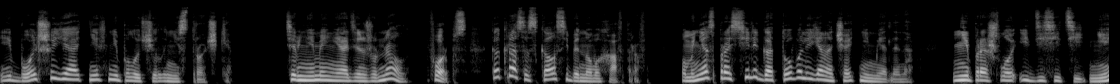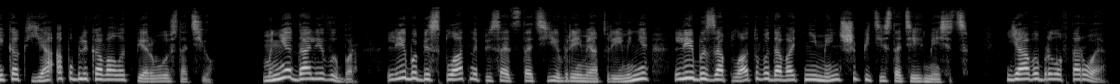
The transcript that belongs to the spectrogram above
и больше я от них не получила ни строчки. Тем не менее, один журнал, Forbes, как раз искал себе новых авторов. У меня спросили, готова ли я начать немедленно. Не прошло и десяти дней, как я опубликовала первую статью. Мне дали выбор — либо бесплатно писать статьи время от времени, либо за плату выдавать не меньше пяти статей в месяц. Я выбрала второе.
